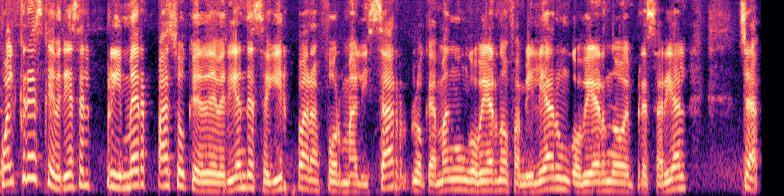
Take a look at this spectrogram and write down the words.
¿cuál crees que debería ser el primer paso que deberían de seguir para formalizar lo que llaman un gobierno familiar, un gobierno empresarial? O sea,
